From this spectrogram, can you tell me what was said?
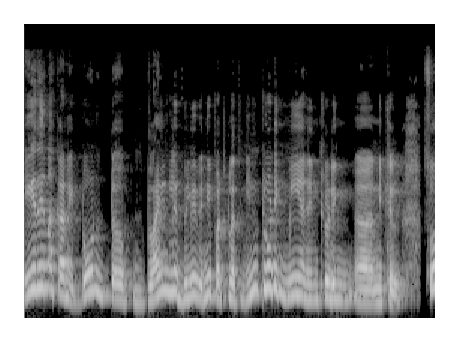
ఏదైనా కానీ don't blindly believe any particular thing including మీ and including Nikhil so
